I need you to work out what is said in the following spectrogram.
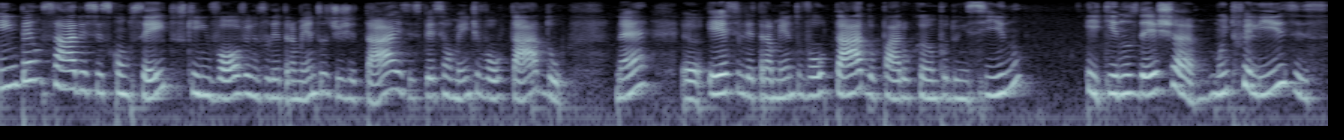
em pensar esses conceitos que envolvem os letramentos digitais, especialmente voltado, né? Eh, esse letramento voltado para o campo do ensino e que nos deixa muito felizes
